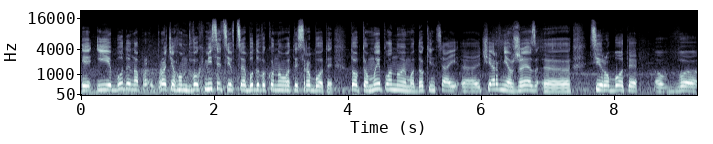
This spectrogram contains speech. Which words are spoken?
і, і буде на протягом двох місяців це буде виконуватись роботи. Тобто, ми плануємо до кінця е, червня вже е, ці роботи в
